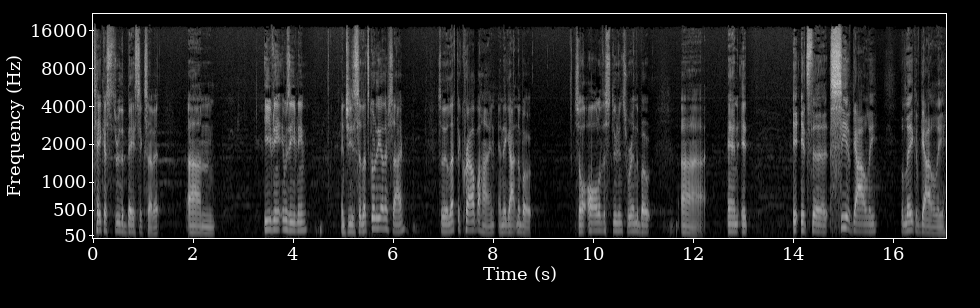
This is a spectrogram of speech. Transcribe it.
take us through the basics of it. Um, evening, it was evening, and Jesus said, Let's go to the other side. So they left the crowd behind and they got in the boat. So all of the students were in the boat, uh, and it, it, it's the Sea of Galilee, the Lake of Galilee.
